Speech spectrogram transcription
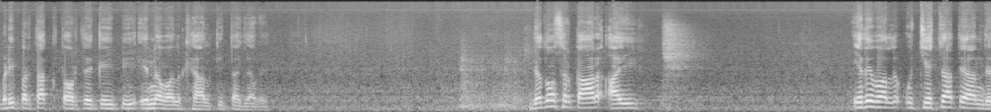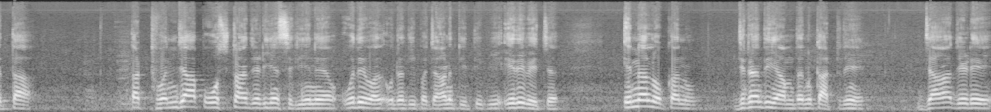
ਬੜੀ ਪ੍ਰਤੱਖ ਤੌਰ ਤੇ ਕਹੀ ਵੀ ਇਹਨਾਂ ਵੱਲ ਖਿਆਲ ਕੀਤਾ ਜਾਵੇ। ਜਦੋਂ ਸਰਕਾਰ ਆਈ, ਇਹਦੇ ਵੱਲ ਉਚੇਚਾ ਧਿਆਨ ਦਿੱਤਾ ਤਾਂ 58 ਪੋਸਟਾਂ ਜਿਹੜੀਆਂ ਸੀਗੀਆਂ ਨੇ, ਉਹਦੇ ਵਾ ਉਹਨਾਂ ਦੀ ਪਛਾਣ ਕੀਤੀ ਵੀ ਇਹਦੇ ਵਿੱਚ ਇਹਨਾਂ ਲੋਕਾਂ ਨੂੰ ਜਿਨ੍ਹਾਂ ਦੀ ਆਮਦਨ ਘੱਟ ਨੇ ਜਾਂ ਜਿਹੜੇ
